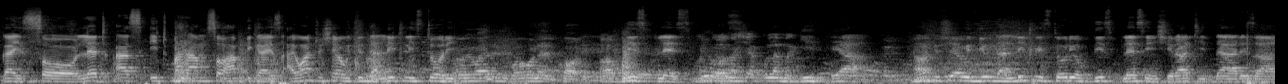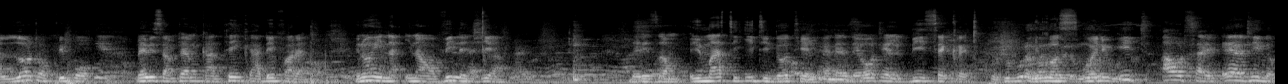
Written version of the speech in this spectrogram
guys. So let us eat. But i'm so happy guys. I want to share with you the little story of this place because yeah. I want to share with you the little story of this place in shirati there is a lot of people. Maybe sometimes can think are different. You know in, in our village here there is some you must eat in the hotel and then the hotel be secret. Because when you eat outside air tindo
